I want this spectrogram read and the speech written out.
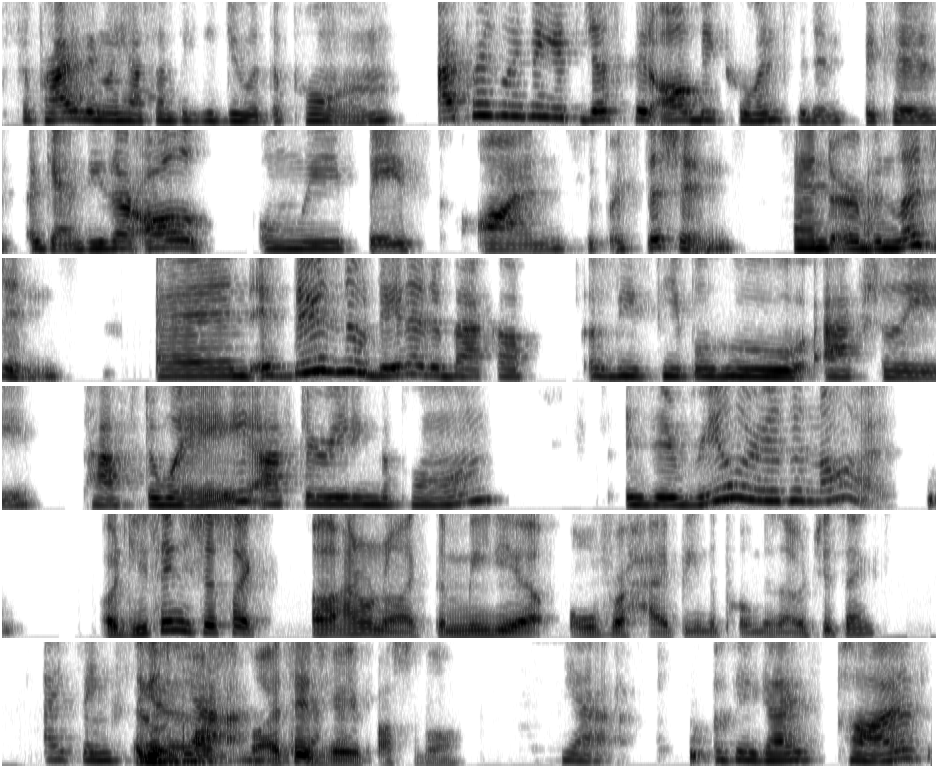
surprisingly have something to do with the poem. I personally think it just could all be coincidence because, again, these are all only based on superstitions and urban legends. And if there's no data to back up of these people who actually passed away after reading the poem, is it real or is it not? Oh, do you think it's just like uh, I don't know, like the media overhyping the poem? Is that what you think? I think so. I guess it's yeah. possible. I'd say it's very possible. Yeah. Okay, guys, pause.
